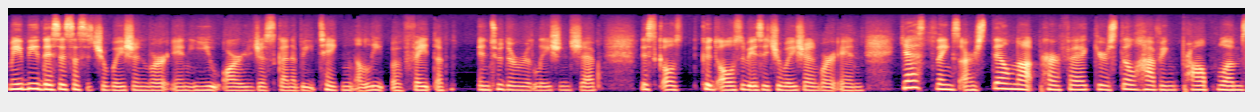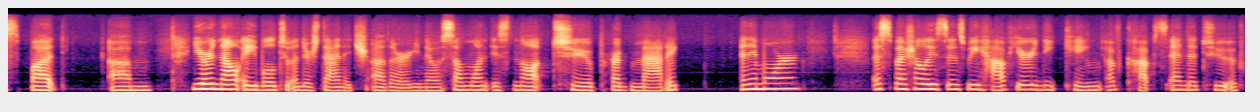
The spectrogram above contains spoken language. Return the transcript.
maybe this is a situation wherein you are just gonna be taking a leap of faith of into the relationship. This could also be a situation wherein, yes, things are still not perfect, you're still having problems, but um, you're now able to understand each other. You know, someone is not too pragmatic anymore, especially since we have here the King of Cups and the Two of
